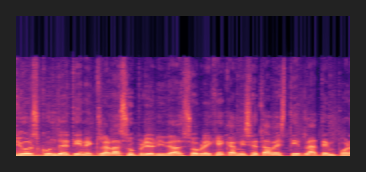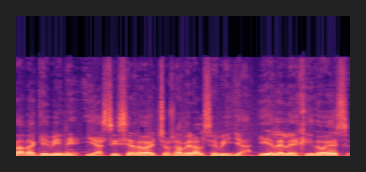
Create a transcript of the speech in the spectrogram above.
Jules Koundé tiene clara su prioridad sobre qué camiseta vestir la temporada que viene y así se lo ha hecho saber al Sevilla. Y el elegido es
